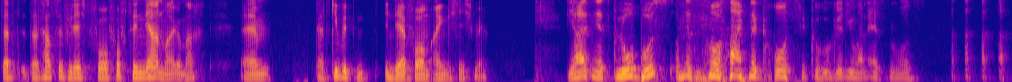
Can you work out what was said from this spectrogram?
das hast du vielleicht vor 15 Jahren mal gemacht. Ähm, das gibt es in der Form eigentlich nicht mehr. Die heißen jetzt Globus und es ist nur eine große Kugel, die man essen muss.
